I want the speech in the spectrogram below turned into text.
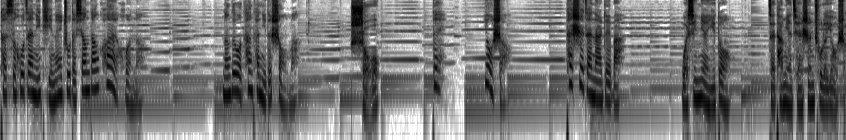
它似乎在你体内住的相当快活呢。能给我看看你的手吗？手，对，右手，他是在那儿，对吧？我心念一动，在他面前伸出了右手，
